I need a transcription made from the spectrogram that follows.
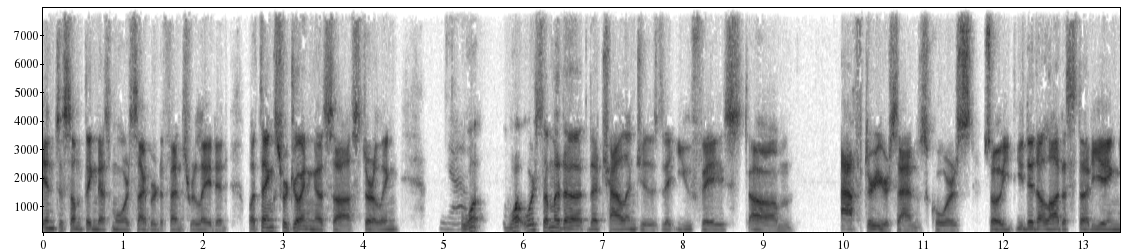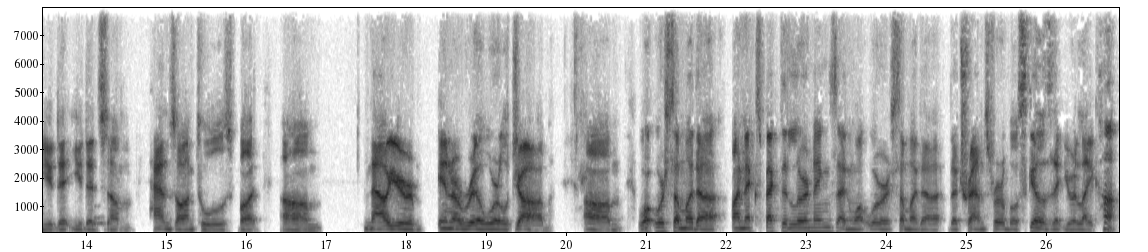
into something that's more cyber defense related. But thanks for joining us, uh, Sterling. Yeah. What what were some of the the challenges that you faced um, after your SANS course. So you did a lot of studying. You did you did some hands-on tools, but um, now you're in a real world job. Um, what were some of the unexpected learnings, and what were some of the the transferable skills that you were like, huh,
